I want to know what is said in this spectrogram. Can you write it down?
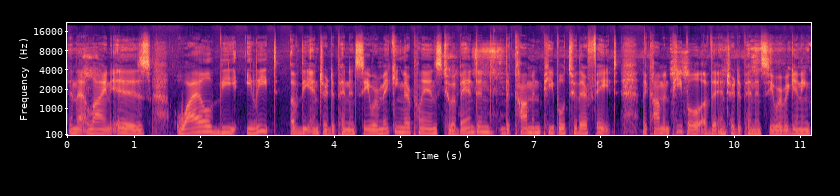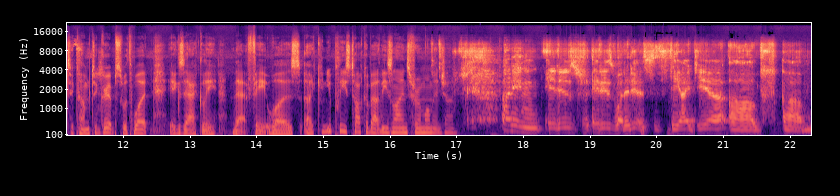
And that line is While the elite of the interdependency were making their plans to abandon the common people to their fate. The common people of the interdependency were beginning to come to grips with what exactly that fate was. Uh, can you please talk about these lines for a moment, John? I mean, it is it is what it is. It's the idea of um,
